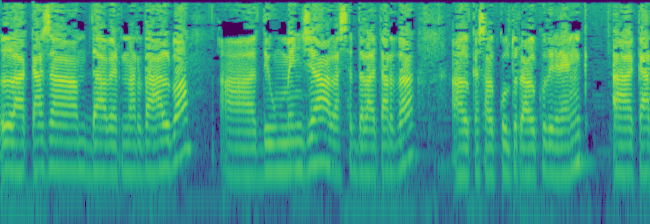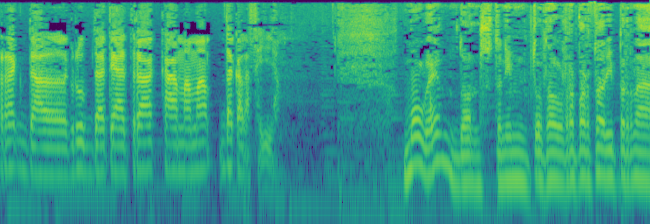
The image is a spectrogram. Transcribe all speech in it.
la casa de Bernarda Alba, eh, diumenge a les 7 de la tarda al Casal Cultural Codinenc a càrrec del grup de teatre Ca Mama de Calafell. Molt bé, doncs tenim tot el repertori per anar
